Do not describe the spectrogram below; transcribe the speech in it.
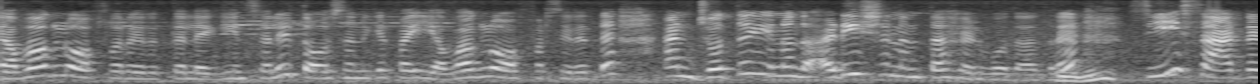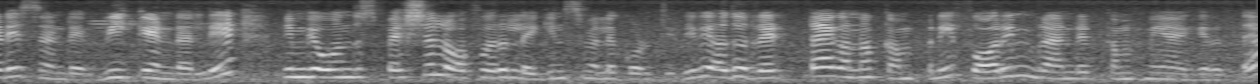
ಯಾವಾಗಲೂ ಆಫರ್ ಇರುತ್ತೆ ಲೆಗಿನ್ಸಲ್ಲಿ ತೌಸಂಡ್ಗೆ ಫೈವ್ ಯಾವಾಗಲೂ ಆಫರ್ಸ್ ಇರುತ್ತೆ. ಆ್ಯಂಡ್ ಜೊತೆಗೆ ಇನ್ನೊಂದು ಅಡಿಷನ್ ಅಂತ ಹೇಳ್ಬೋದಾದ್ರೆ ಈ ಸ್ಯಾಟರ್ಡೆ ಸಂಡೇ ವೀಕೆಂಡಲ್ಲಿ ನಿಮಗೆ ಒಂದು ಸ್ಪೆಷಲ್ ಆಫರು ಲೆಗಿನ್ಸ್ ಮೇಲೆ ಕೊಡ್ತಿದ್ದೀವಿ. ಅದು ರೆಡ್ ಟ್ಯಾಗ್ ಅನ್ನೋ ಕಂಪ್ನಿ ಫಾರಿನ್ ಬ್ರ್ಯಾಂಡೆಡ್ ಕಂಪ್ನಿ ಆಗಿರುತ್ತೆ.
